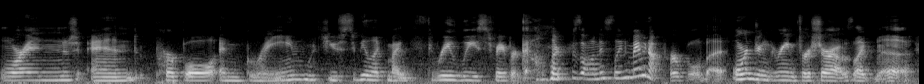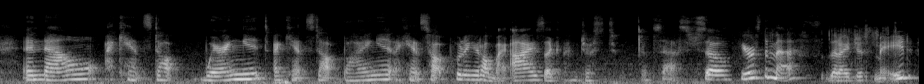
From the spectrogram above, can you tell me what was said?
orange and purple and green, which used to be like my three least favorite colors, honestly. Maybe not purple, but orange and green for sure. I was like, Ugh. And now I can't stop wearing it. I can't stop buying it. I can't stop putting it on my eyes. Like I'm just obsessed. So here's the mess that I just made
